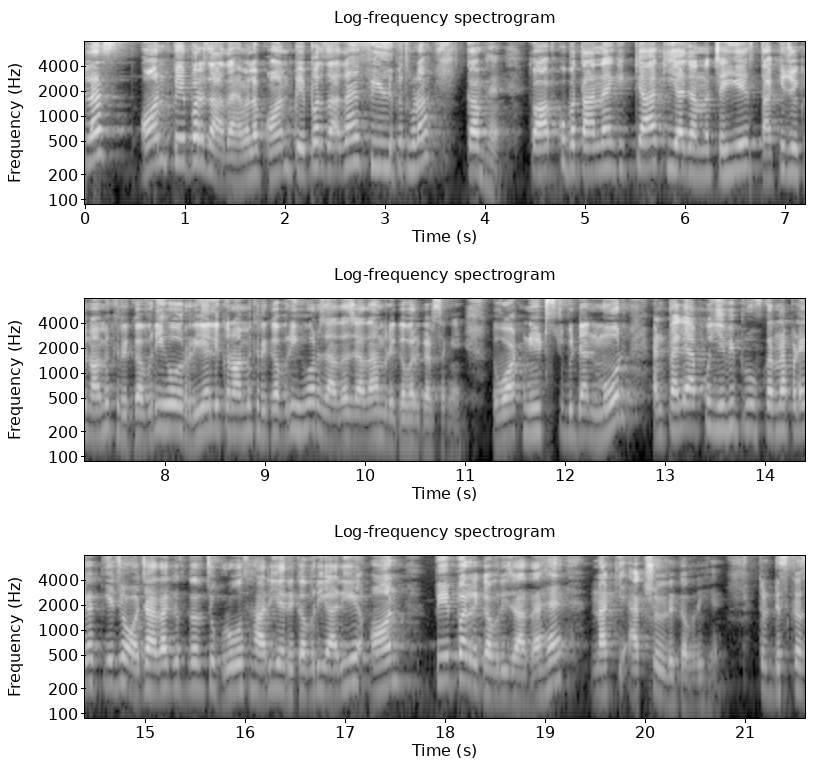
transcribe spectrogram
प्लस ऑन पेपर ज़्यादा है मतलब ऑन पेपर ज़्यादा है फ़ील्ड पे थोड़ा कम है। तो आपको बताना है कि क्या किया जाना चाहिए ताकि जो इकोनॉमिक रिकवरी हो रियल इकोनॉमिक रिकवरी हो और ज़्यादा से ज़्यादा हम रिकवर कर सकें। तो what needs to be done more and पहले आपको ये भी प्रूव करना पड़ेगा कि जो ज़्यादा की तरफ़ जो ग्रोथ आ रही है रिकवरी आ रही है ऑन पेपर रिकवरी ज़्यादा है, ना कि एक्चुअल रिकवरी है। तो discuss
